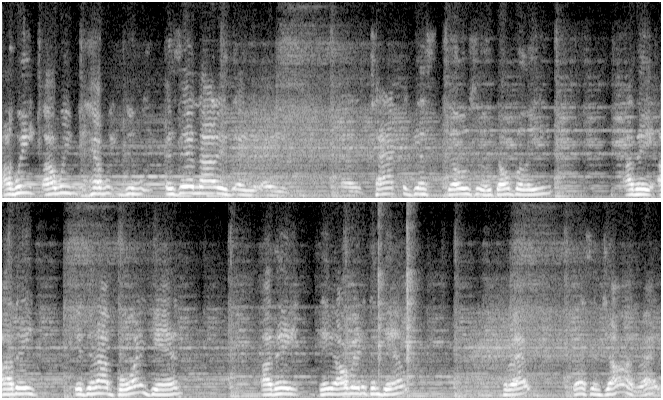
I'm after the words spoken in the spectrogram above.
Are we? Are we? Have we? Do, is there not a, a, a, attack against those who don't believe? Are they? Are they? If they're not born again, are they? They already condemned? Correct. That's in John, right?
